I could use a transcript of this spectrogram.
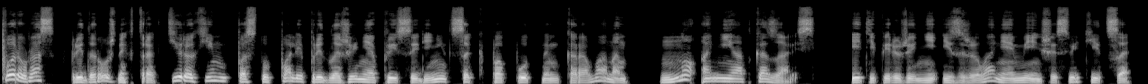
Пару раз в придорожных трактирах им поступали предложения присоединиться к попутным караванам, но они отказались. И теперь уже не из желания меньше светиться,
